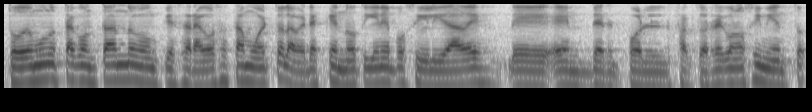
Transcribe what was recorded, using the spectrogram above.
Todo el mundo está contando con que Zaragoza está muerto. La verdad es que no tiene posibilidades de, por el factor reconocimiento,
